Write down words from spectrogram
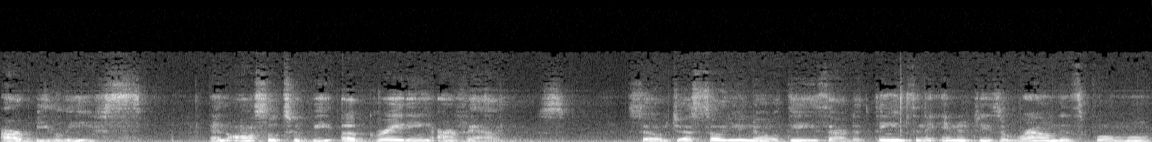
our beliefs and also to be upgrading our values. So just so you know, these are the themes and the energies around this full moon,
